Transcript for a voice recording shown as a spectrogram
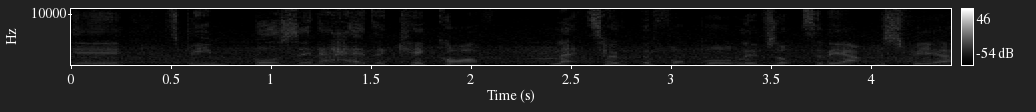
here. It's been buzzing ahead of kick-off. Let's hope the football lives up to the atmosphere.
